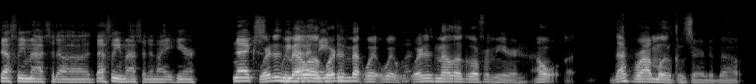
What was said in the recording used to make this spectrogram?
Definitely match it. uh, definitely match it tonight here. Next, where does Melo? Where does Me- wait, wait, where does Melo go from here? Don't, that's where I'm a little concerned about.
